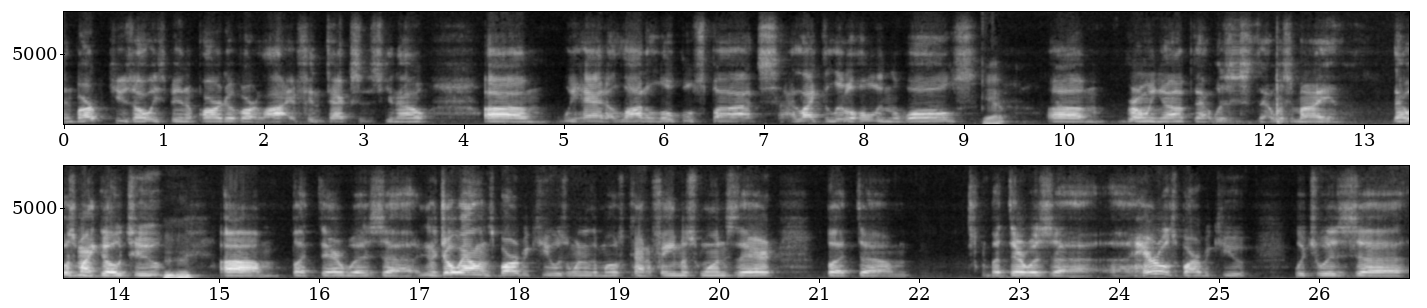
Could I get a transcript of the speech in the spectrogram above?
and barbecue's always been a part of our life in Texas. You know, um, we had a lot of local spots. I liked the little hole in the walls. yeah, Um, growing up, that was that was my that was my go-to. Mhm. Um, but there was, uh, you know, Joe Allen's barbecue was one of the most kind of famous ones there. But um, but there was uh, uh, Harold's barbecue, which was uh,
